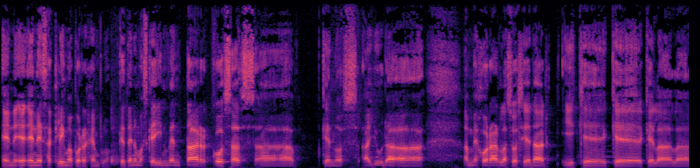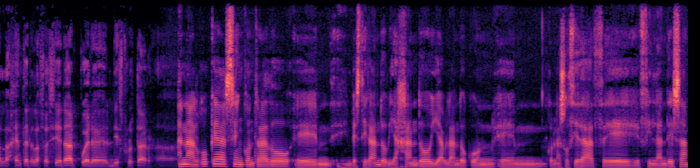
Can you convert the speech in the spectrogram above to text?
en, en, ese clima, por ejemplo, que tenemos que inventar cosas uh, que nos ayuda a a mejorar la sociedad y que, que, la, la, gente de la sociedad puede disfrutar. Ah. Ana, algo que has encontrado em, investigando, viajando y hablando con, em, con la sociedad eh, finlandesa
